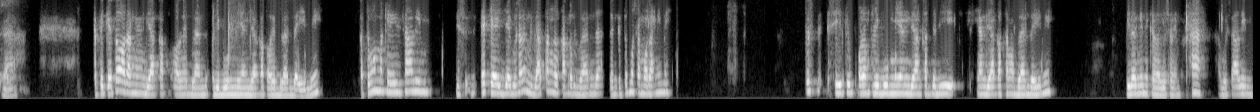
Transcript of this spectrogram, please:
nah ketika itu orang yang diangkat oleh Belanda pribumi yang diangkat oleh Belanda ini ketemu sama Kiai Salim. Eh Kiai Jago Salim datang ke kantor Belanda dan ketemu sama orang ini. Terus si itu orang pribumi yang diangkat jadi yang diangkat sama Belanda ini bilang gini ke Agus Salim hah Agus Salim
